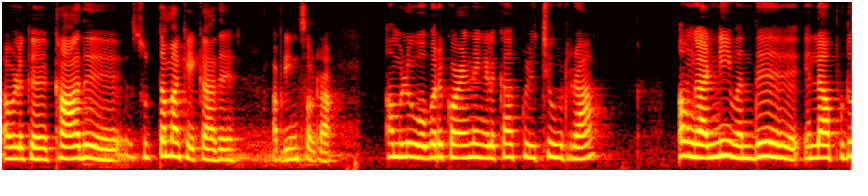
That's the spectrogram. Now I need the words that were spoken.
அவளுக்கு காது சுத்தமாக கேட்காது. அப்படின்னு சொல்கிறான் அவளும் ஒவ்வொரு குழந்தைங்களுக்கா குளிச்சு விட்றா. அவங்க அண்ணி வந்து எல்லா புது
